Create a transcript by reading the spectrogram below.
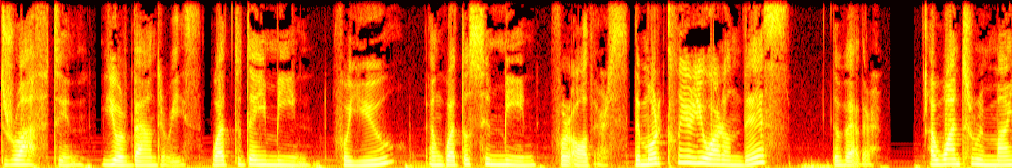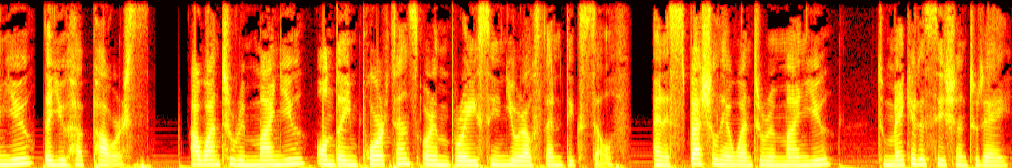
drafting your boundaries. What do they mean for you and what does it mean for others? The more clear you are on this, the better. I want to remind you that you have powers I want to remind you on the importance of embracing your authentic self. And especially, I want to remind you to make a decision today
